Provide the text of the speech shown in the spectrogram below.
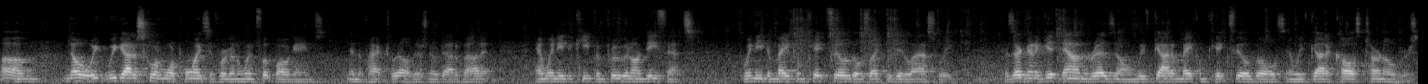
Um, no, we, we got to score more points if we're going to win football games in the Pac 12. There's no doubt about it. And we need to keep improving on defense. We need to make them kick field goals like we did last week. Because they're going to get down in the red zone. We've got to make them kick field goals and we've got to cause turnovers.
